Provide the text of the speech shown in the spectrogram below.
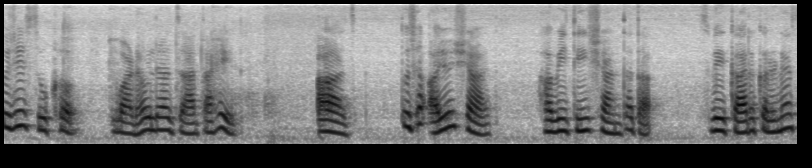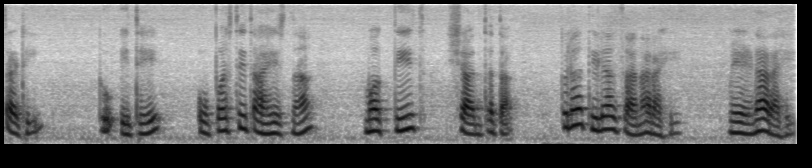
तुझे सुख वाढवल्या जात आहेत. आज तुझ्या आयुष्यात हवी ती शांतता स्वीकार करण्यासाठी तू इथे उपस्थित आहेस ना? मग तीच शांतता तुला दिल्या जाणार आहे मिळणार आहे.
